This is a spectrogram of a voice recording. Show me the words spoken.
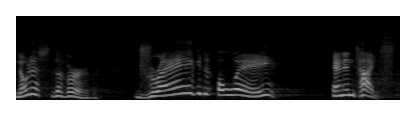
notice the verb, dragged away and enticed.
